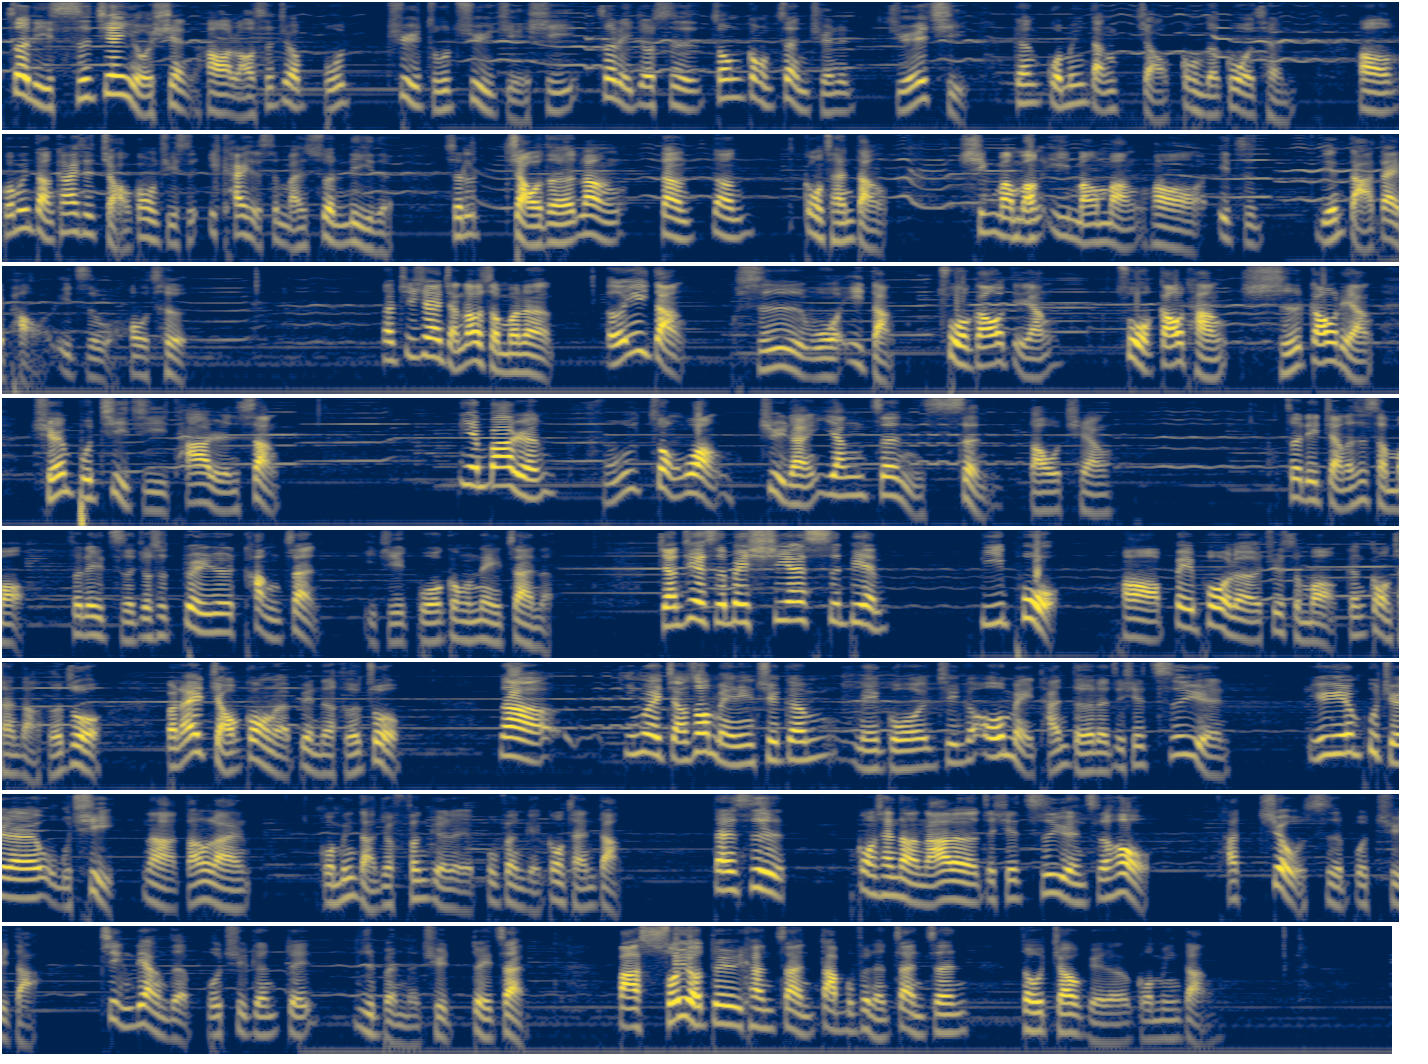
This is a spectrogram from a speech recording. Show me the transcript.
这里时间有限，好，老师就不去逐句解析。这里就是中共政权的崛起跟国民党剿共的过程。哦，国民党开始剿共，其实一开始是蛮顺利的，是剿的让让让共产党心茫茫，意茫茫，哦，一直连打带跑，一直往后撤。那接下来讲到什么呢？而一党。十日我一党坐高粱，坐高堂食高粱，全不计及他人上。燕巴人服众望，居然央征胜刀枪。这里讲的是什么？这里指的就是对日抗战以及国共内战了。蒋介石被西安事变逼迫，啊，被迫了去什么跟共产党合作。本来剿共了，变得合作。那。因为蒋宋美龄去跟美国、去跟欧美谈得了这些资源，源源不绝的武器，那当然国民党就分给了部分给共产党。但是共产党拿了这些资源之后，他就是不去打，尽量的不去跟对日本的去对战，把所有对日抗战大部分的战争都交给了国民党。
